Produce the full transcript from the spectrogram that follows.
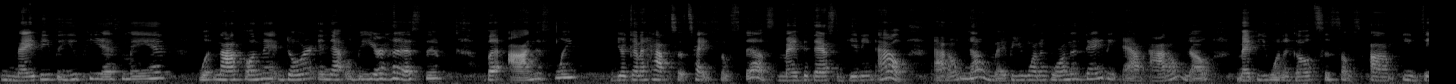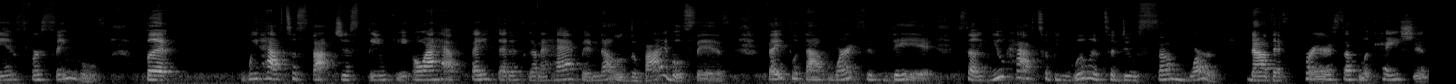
Maybe the UPS man would knock on that door and that would be your husband. But honestly, you're going to have to take some steps. Maybe that's getting out. I don't know. Maybe you want to go on a dating app. I don't know. Maybe you want to go to some um, events for singles. But we have to stop just thinking, oh, I have faith that it's going to happen. No, the Bible says faith without works is dead. So you have to be willing to do some work. Now, that's prayer, supplication,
